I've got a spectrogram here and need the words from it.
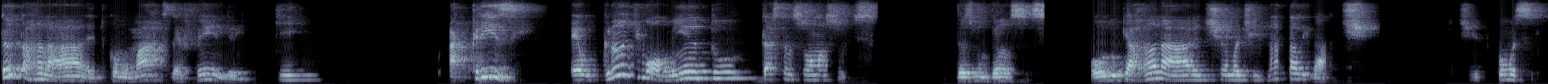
Tanto a Hannah Arendt como Marx defendem que a crise é o grande momento das transformações, das mudanças, ou do que a Hannah Arendt chama de natalidade. Como assim?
